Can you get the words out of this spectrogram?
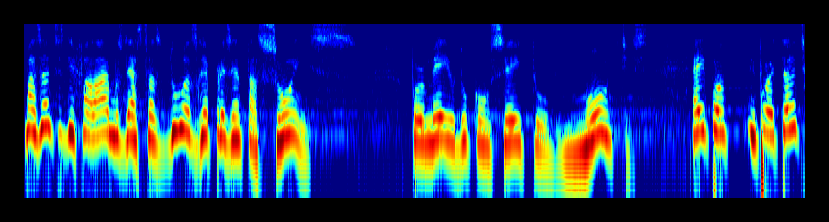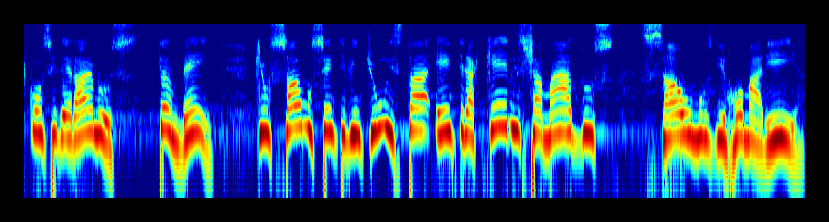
Mas antes de falarmos dessas duas representações, por meio do conceito montes, é importante considerarmos também que o Salmo 121 está entre aqueles chamados salmos de romaria,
